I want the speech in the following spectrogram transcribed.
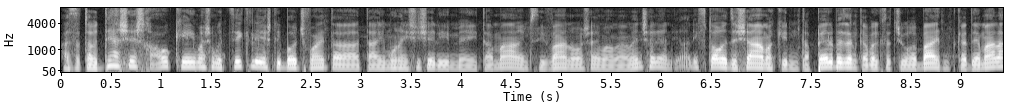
אז אתה יודע שיש לך, אוקיי, משהו מציק לי, יש לי בעוד שבועיים את האימון האישי שלי עם איתמר, עם סיוון, לא משנה, עם המאמן שלי, אני, אני אפתור את זה שם, כאילו, נטפל בזה, נקבל קצת שיעורי בית, נתקדם הלאה.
